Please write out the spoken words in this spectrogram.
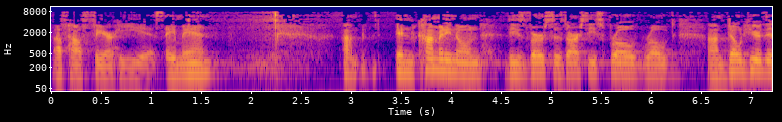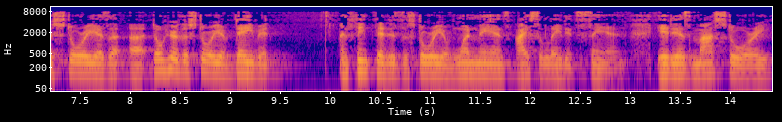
of how fair he is. Amen. Um, in commenting on these verses, R.C. Sproul wrote, um, "Don't hear this story as a uh, don't hear the story of David and think that it's the story of one man's isolated sin. It is my story.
